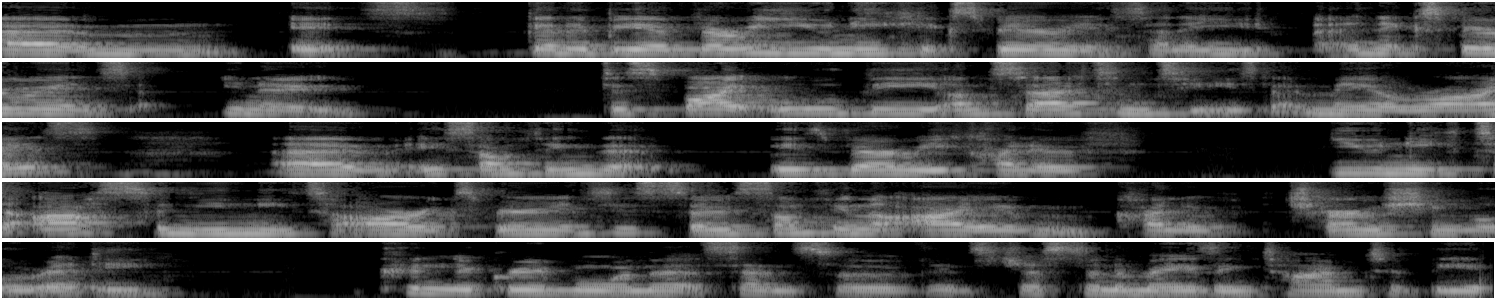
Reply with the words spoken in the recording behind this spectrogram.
um it's going to be a very unique experience and a, an experience you know despite all the uncertainties that may arise, um, is something that is very kind of unique to us and unique to our experiences. So something that I am kind of cherishing already. Couldn't agree more in that sense of it's just an amazing time to be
